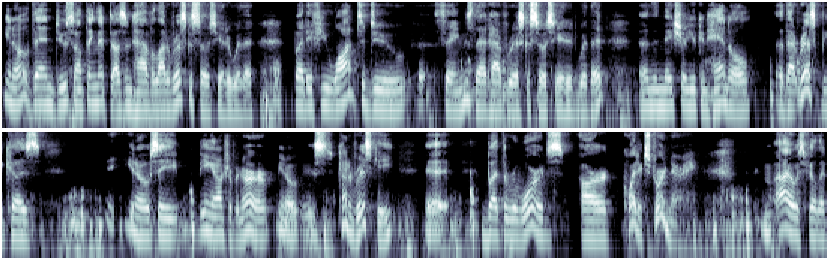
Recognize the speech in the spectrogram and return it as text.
you know, then do something that doesn't have a lot of risk associated with it. But if you want to do things that have risk associated with it, and then make sure you can handle uh, that risk because you know, say being an entrepreneur, you know, is kind of risky, uh, but the rewards are quite extraordinary. I always feel that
